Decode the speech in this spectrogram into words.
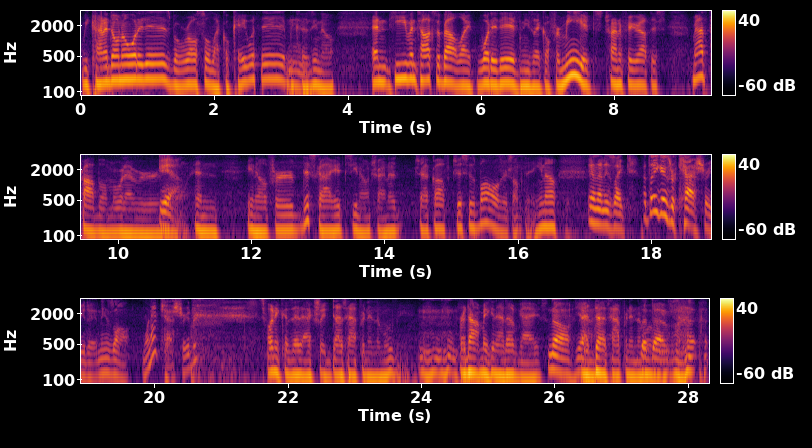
we kind of don't know what it is, but we're also like okay with it because you know, and he even talks about like what it is, and he's like, oh, for me, it's trying to figure out this math problem or whatever, you Yeah. know, and you know, for this guy, it's you know trying to jack off just his balls or something, you know. And then he's like, I thought you guys were castrated. And he's all, We're not castrated. It's funny because it actually does happen in the movie. We're not making that up, guys. No, yeah. that does happen in the that movie. does.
